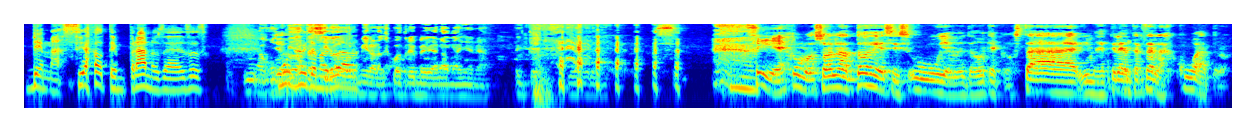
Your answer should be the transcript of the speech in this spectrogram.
demasiado temprano. O sea, eso es muy, muy de dormir a las 4 y media de la mañana. Sí, es como son las dos y decís, uy, ya me tengo que acostar. Imagínate levantarte a las cuatro.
